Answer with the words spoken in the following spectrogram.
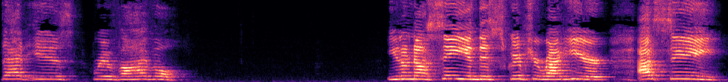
That is revival. You know, now see in this scripture right here, I see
